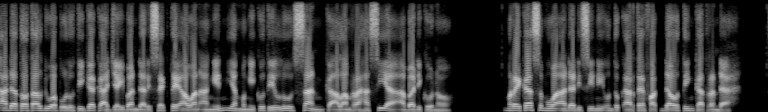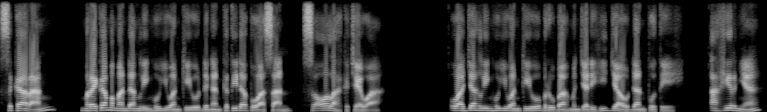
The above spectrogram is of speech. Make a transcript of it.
Ada total 23 keajaiban dari Sekte Awan Angin yang mengikuti Lusan ke alam rahasia abadi kuno. Mereka semua ada di sini untuk artefak Dao tingkat rendah. Sekarang, mereka memandang Ling Hu Yuan Qiu dengan ketidakpuasan, seolah kecewa. Wajah Ling Hu Yuan Qiu berubah menjadi hijau dan putih. Akhirnya,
